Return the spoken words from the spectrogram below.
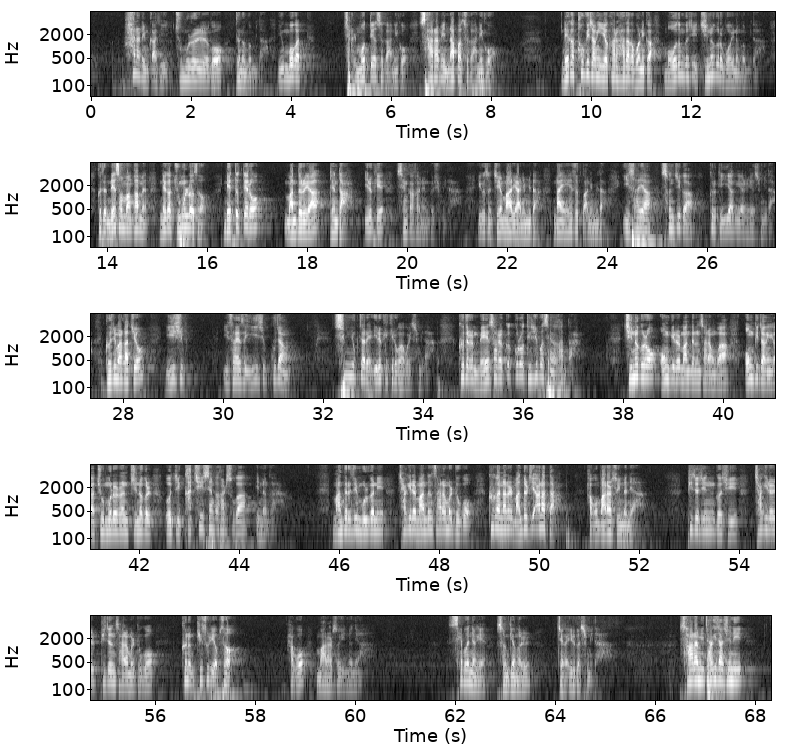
하나님까지 주물르려고 드는 겁니다. 이거 뭐가 잘못되어서가 아니고 사람이 나빠서가 아니고 내가 토기장이 역할을 하다가 보니까 모든 것이 진흙으로 보이는 겁니다. 그저 내 손만 가면 내가 주물러서 내 뜻대로 만들어야 된다. 이렇게 생각하는 것입니다. 이것은 제 말이 아닙니다. 나의 해석도 아닙니다. 이사야 선지가 그렇게 이야기를 했습니다. 거짓말 같죠? 20, 이사에서 29장 16절에 이렇게 기록하고 있습니다. 그들은 매사를 거꾸로 뒤집어 생각한다. 진흙으로 옹기를 만드는 사람과 옹기장이가 주무르는 진흙을 어찌 같이 생각할 수가 있는가? 만들어진 물건이 자기를 만든 사람을 두고 그가 나를 만들지 않았다 하고 말할 수 있느냐? 빚어진 것이 자기를 빚은 사람을 두고 그는 기술이 없어 하고 말할 수 있느냐? 세 번역의 성경을 제가 읽었습니다. 사람이 자기 자신이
